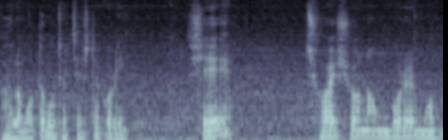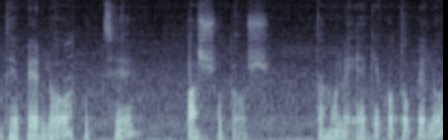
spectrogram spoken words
ভালো মতো বোঝার চেষ্টা করি। সে ছয়শো নম্বরের মধ্যে পেল হচ্ছে পাঁচশো দশ। তাহলে একে কত পেল?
